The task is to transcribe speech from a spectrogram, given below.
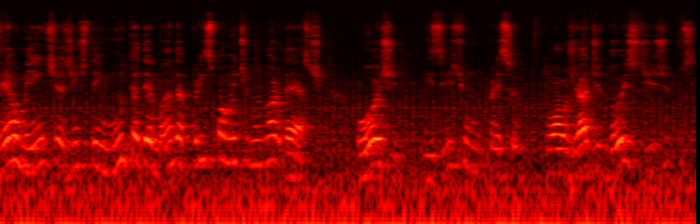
realmente, a gente tem muita demanda, principalmente no Nordeste. Hoje, existe um percentual já de dois dígitos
